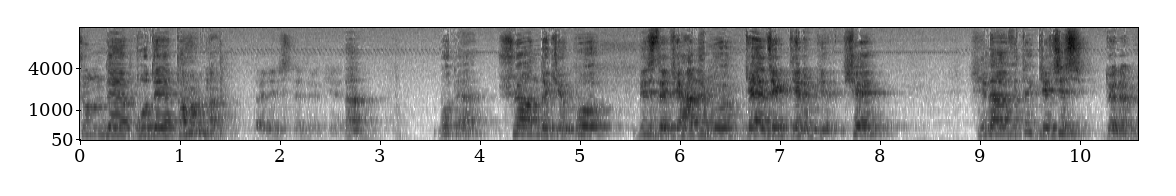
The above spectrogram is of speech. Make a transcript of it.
şun de, bu de tamam mı? Öyle yok yani. Ha. Bu da şu andaki bu bizdeki hani bu gelecek diyelim ki şey hilafete geçiş dönemi.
